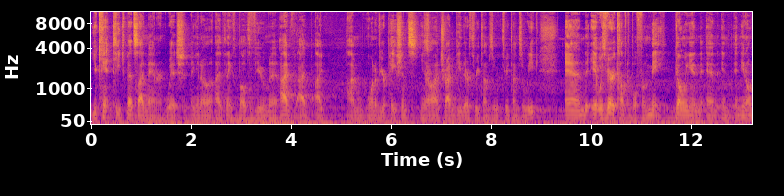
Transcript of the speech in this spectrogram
You can't teach bedside manner, which you know I think both of you. I, I, I I'm one of your patients. You know, I try to be there three times a, three times a week, and it was very comfortable for me going in and, and, and you know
